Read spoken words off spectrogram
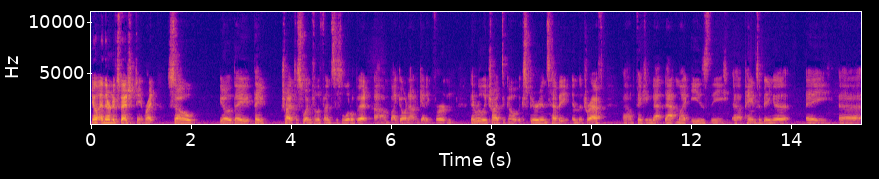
You know, and they're an expansion team, right? So, you know, they they tried to swing for the fences a little bit um, by going out and getting Vert, and they really tried to go experience heavy in the draft, uh, thinking that that might ease the uh, pains of being a a uh,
